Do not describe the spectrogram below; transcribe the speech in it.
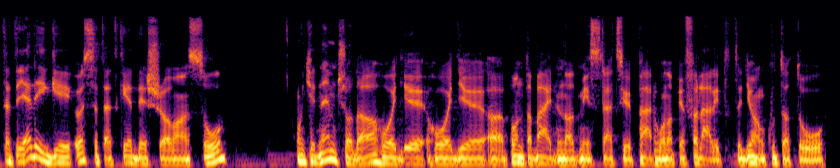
Tehát egy eléggé összetett kérdésről van szó, Úgyhogy nem csoda, hogy, hogy pont a Biden adminisztráció pár hónapja felállított egy olyan kutató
